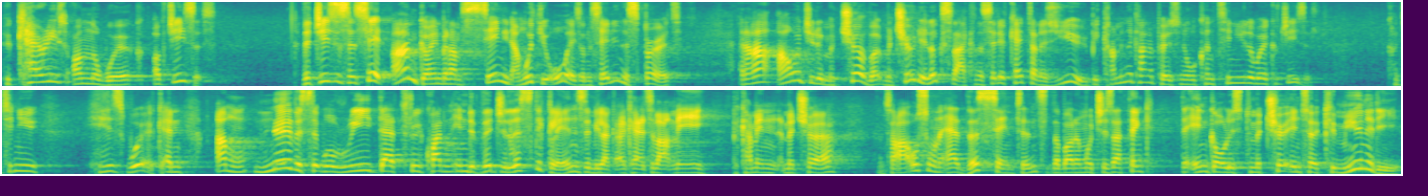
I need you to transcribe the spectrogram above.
who carries on the work of Jesus. That Jesus has said, I'm going, but I'm sending, I'm with you always, I'm sending the Spirit. And I, I, want you to mature. What maturity looks like in the city of Cape Town is you becoming the kind of person who will continue the work of Jesus, continue his work. And I'm nervous that we'll read that through quite an individualistic lens and be like, okay, it's about me becoming mature. And so I also want to add this sentence at the bottom, which is I think the end goal is to mature into a community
